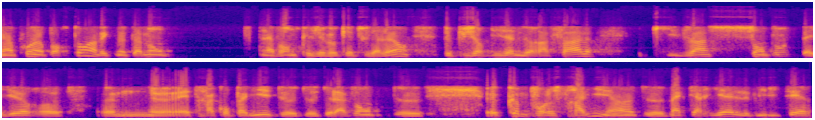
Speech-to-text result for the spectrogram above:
un point important avec notamment la vente que j'évoquais tout à l'heure, de plusieurs dizaines de rafales, qui va sans doute d'ailleurs euh, euh, être accompagnée de, la vente, de, euh, comme pour l'Australie, hein, de matériel militaire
